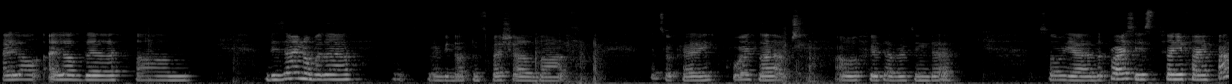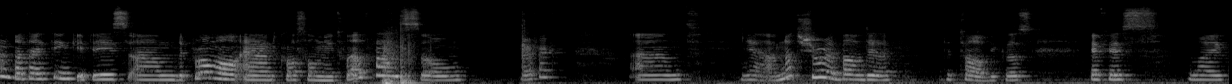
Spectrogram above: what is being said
I love I love the um, design over there. It's maybe nothing special, but it's okay. Quite large. I will fit everything there. So yeah, the price is 25 pounds, but I think it is um, the promo and costs only 12 pounds, so perfect. And yeah, I'm not sure about the the top because if it's like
